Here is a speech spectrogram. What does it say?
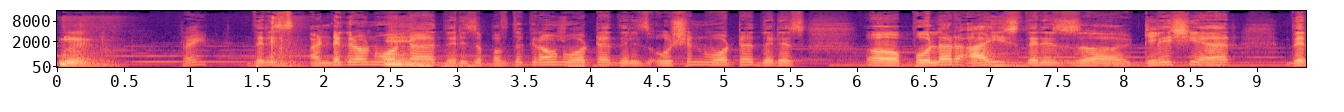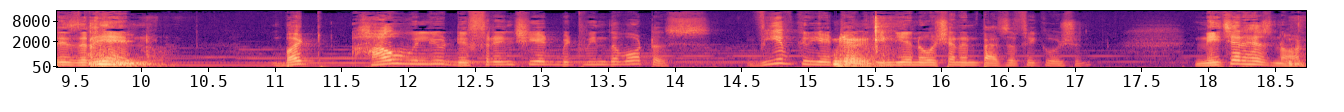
Right. Right? There is underground water mm. there is above the ground water there is ocean water there is uh, polar ice there is uh, glacier there is rain. Mm. but how will you differentiate between the waters? We have created right. indian ocean and pacific ocean. Nature has not.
